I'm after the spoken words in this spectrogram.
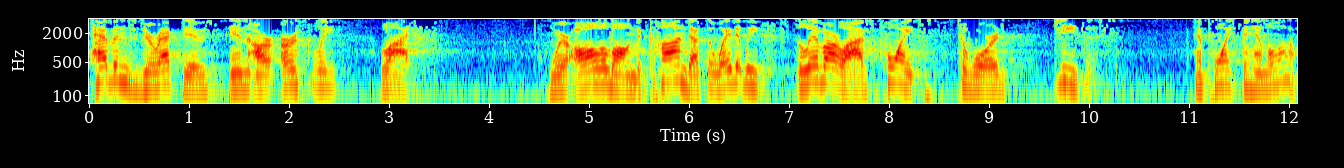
heaven's directives in our earthly life. where all along the conduct, the way that we live our lives, points toward Jesus. It points to Him alone.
